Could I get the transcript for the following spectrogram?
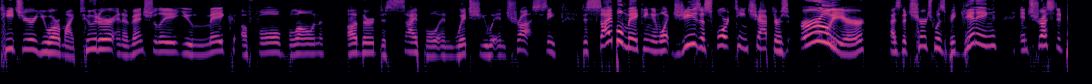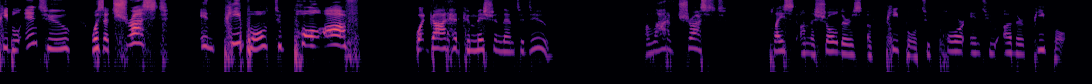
teacher, you are my tutor, and eventually you make a full blown other disciple in which you entrust. See, disciple making in what Jesus 14 chapters earlier, as the church was beginning, entrusted people into was a trust in people to pull off what God had commissioned them to do. A lot of trust placed on the shoulders of people to pour into other people,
